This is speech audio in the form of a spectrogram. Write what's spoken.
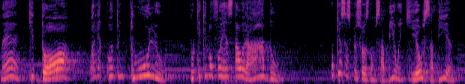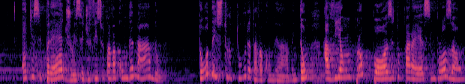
né? Que dó, olha quanto entulho, por que, que não foi restaurado? O que essas pessoas não sabiam e que eu sabia é que esse prédio, esse edifício estava condenado. Toda a estrutura estava condenada. Então, havia um propósito para essa implosão.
